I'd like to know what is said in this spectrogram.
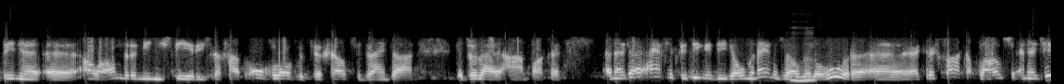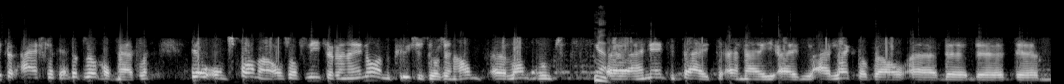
binnen eh, alle andere ministeries, daar gaat ongelooflijk veel geld verdwijnt daar. Dat wil hij aanpakken. En hij zei eigenlijk de dingen die de ondernemers wel willen horen. Eh, hij kreeg vaak applaus en hij zit er eigenlijk, en dat is ook opmerkelijk, heel ontspannen. Alsof niet er een enorme crisis door zijn hand, eh, land woedt. Eh, hij neemt de tijd en hij, hij, hij lijkt ook wel de, de, de,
